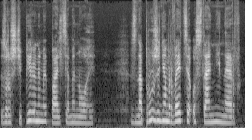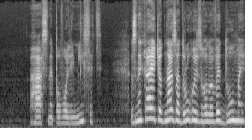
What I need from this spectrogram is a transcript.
з розчепіреними пальцями ноги. З напруженням рветься останній нерв. Гасне поволі місяць, зникають одна за другою з голови думи,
